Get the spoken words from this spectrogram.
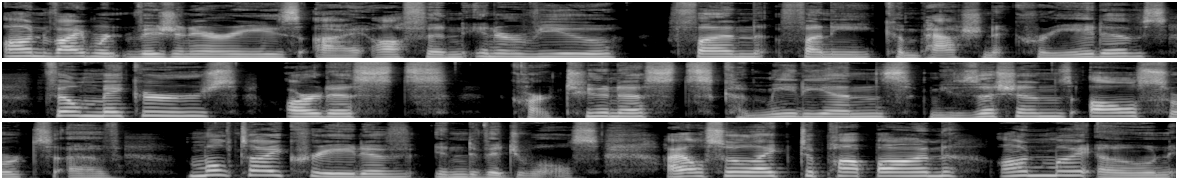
On Vibrant Visionaries, I often interview fun, funny, compassionate creatives, filmmakers, artists, cartoonists, comedians, musicians, all sorts of multi creative individuals. I also like to pop on on my own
